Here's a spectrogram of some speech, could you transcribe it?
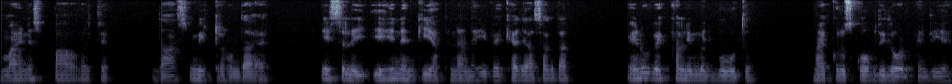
ਮਾਈਨਸ ਪਾਵਰ 'ਚ ਦਸ ਮੀਟਰ ਹੁੰਦਾ ਹੈ। ਇਸ ਲਈ ਇਹ ਨੰਗੀ ਅੱਖ ਨਾਲ ਨਹੀਂ ਵੇਖਿਆ ਜਾ ਸਕਦਾ। ਇਹਨੂੰ ਵੇਖਣ ਲਈ ਮਜ਼ਬੂਤ ਮਾਈਕਰੋਸਕੋਪ ਦੀ ਲੋੜ ਪੈਂਦੀ ਹੈ।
